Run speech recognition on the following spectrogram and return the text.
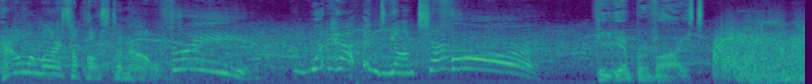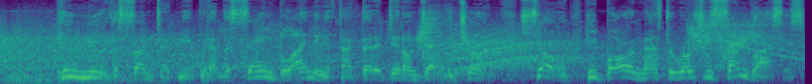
How am I supposed to know? three, What happened, Yamcha? four. He improvised. He knew the sun technique would have the same blinding effect that it did on Jackie Chun, so he borrowed Master Roshi's sunglasses.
